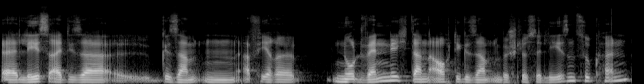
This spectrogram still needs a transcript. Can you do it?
äh, Lesart dieser äh, gesamten Affäre notwendig, dann auch die gesamten Beschlüsse lesen zu können.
